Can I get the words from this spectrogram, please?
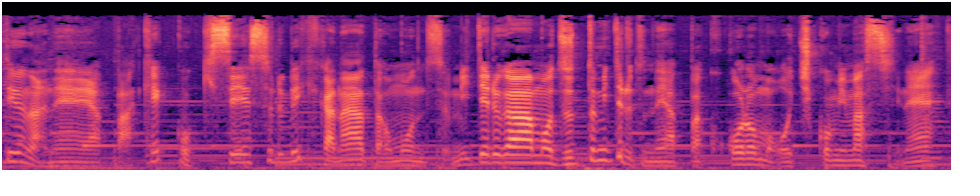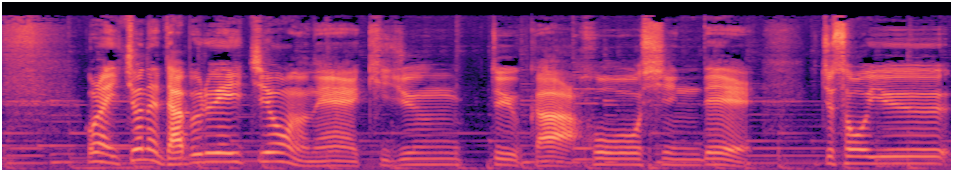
ていうのはねやっぱ結構規制するべきかなとは思うんですよ。見てる側もずっと見てるとねやっぱ心も落ち込みますしね。これは一応ね WHO のね基準というか方針で一応そういう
